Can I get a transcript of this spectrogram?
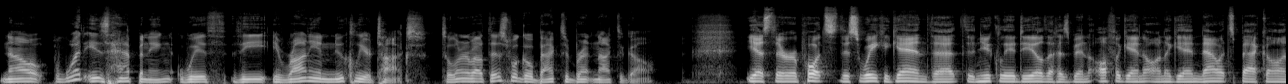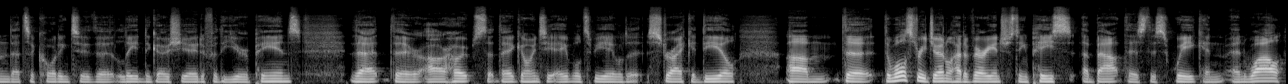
Now, what is happening with the Iranian nuclear talks? To learn about this, we'll go back to Brent Nagtegaal. Yes, there are reports this week again that the nuclear deal that has been off again, on again, now it's back on. That's according to the lead negotiator for the Europeans, that there are hopes that they're going to able to be able to strike a deal. Um, the the Wall Street Journal had a very interesting piece about this this week, and and while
